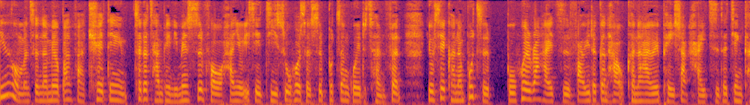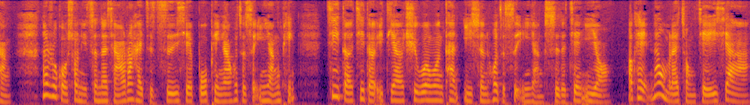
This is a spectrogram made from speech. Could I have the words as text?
因为我们真的没有办法确定这个产品里面是否含有一些激素或者是不正规的成分，有些可能不止不会让孩子发育的更好，可能还会赔上孩子的健康。那如果说你真的想要让孩子吃一些补品啊，或者是营养品，记得记得一定要去问问看医生或者是营养师的建议哦。OK，那我们来总结一下，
